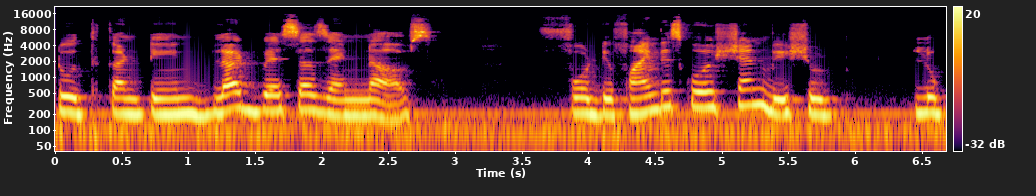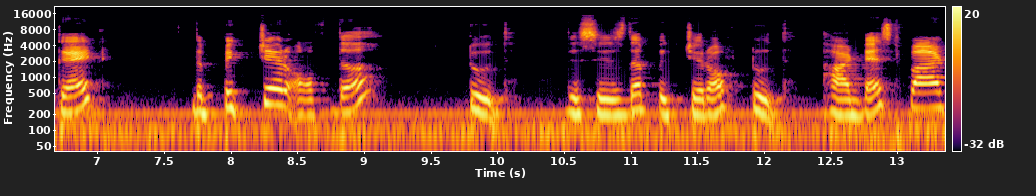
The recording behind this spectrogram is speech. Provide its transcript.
tooth contain blood vessels and nerves? For define this question we should look at the picture of the tooth. This is the picture of tooth. Hardest part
